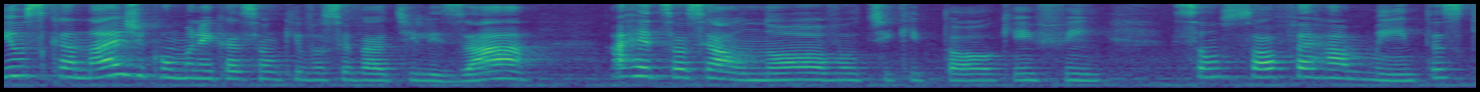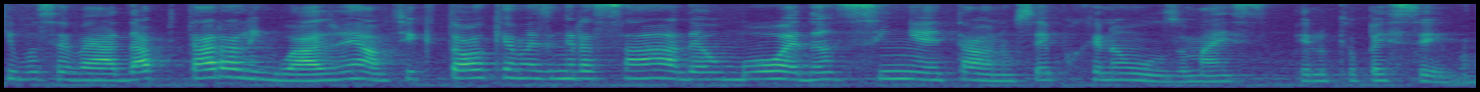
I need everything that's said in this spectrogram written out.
E os canais de comunicação que você vai utilizar, a rede social nova, o TikTok, enfim, são só ferramentas que você vai adaptar a linguagem. Ah, o TikTok é mais engraçado, é humor, é dancinha e tal. Eu não sei porque não uso, mas pelo que eu percebo.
